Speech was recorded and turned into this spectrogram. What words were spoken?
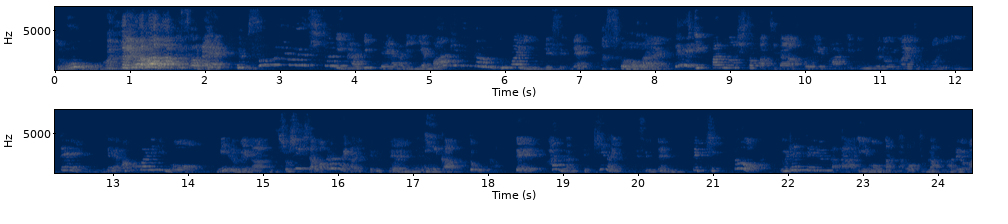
どう？それそういう人に限ってやはりいやマーケティングがうまいんですよね。そう、はい、人たちがそういうマーケティングのうまいところに行ってであんまりにも見る目が初心者は分からないから言ってるんで、うんいいかどうかって判断できないんですよね。できっと売れてるからいいもんなんだろうとか、うんあるいはマ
